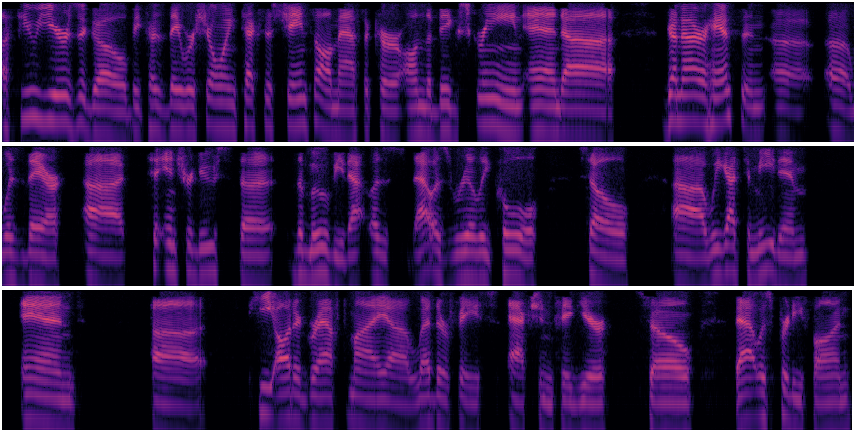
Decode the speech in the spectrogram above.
a few years ago because they were showing Texas Chainsaw Massacre on the big screen, and uh, Gunnar Hansen uh, uh, was there uh, to introduce the the movie. That was that was really cool. So uh, we got to meet him, and uh, he autographed my uh, Leatherface action figure. So that was pretty fun.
